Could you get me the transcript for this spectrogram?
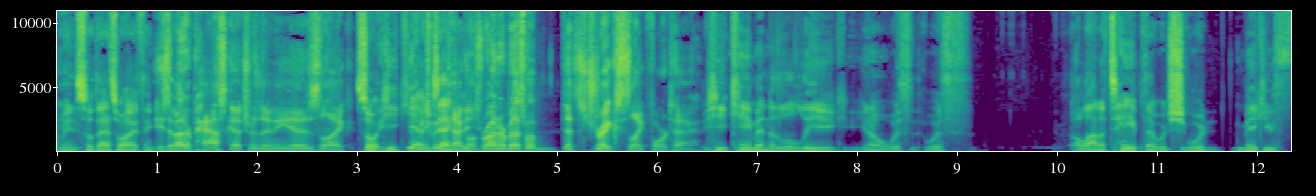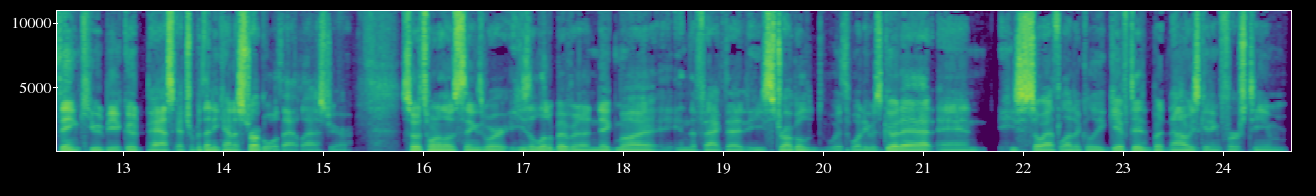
I mean, so that's why I think He's a better pass catcher than he is like So he yeah between exactly. tackles runner, but that's what that's Drake's like forte. He came into the league, you know, with with a lot of tape that would would make you think he would be a good pass catcher, but then he kind of struggled with that last year. So it's one of those things where he's a little bit of an enigma in the fact that he struggled with what he was good at, and he's so athletically gifted, but now he's getting first team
